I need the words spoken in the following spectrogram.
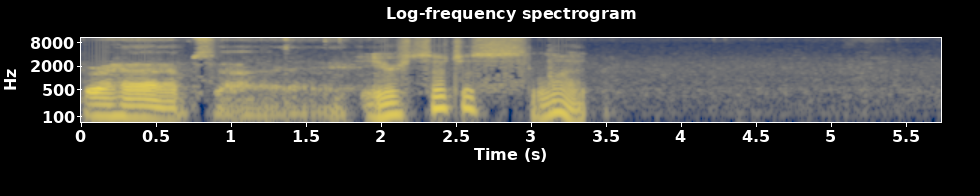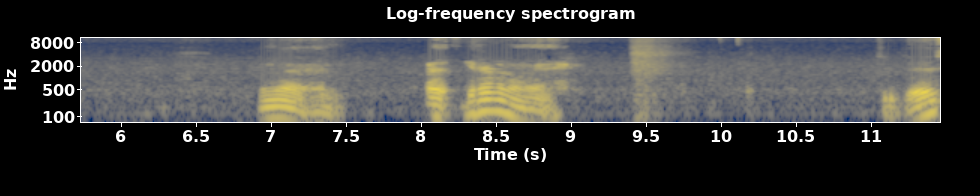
Perhaps I. You're such a slut. Then, uh, get out of the way. Do this.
